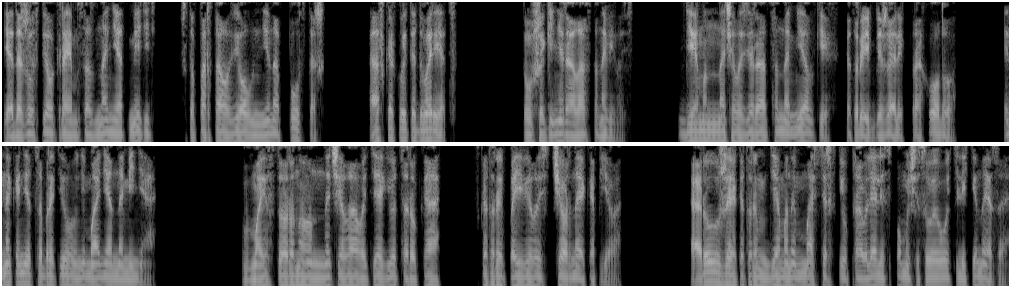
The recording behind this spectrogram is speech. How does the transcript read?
Я даже успел краем сознания отметить, что портал вел не на пустошь, а в какой-то дворец. Туша генерала остановилась. Демон начал озираться на мелких, которые бежали к проходу, и, наконец, обратил внимание на меня. В мою сторону начала вытягиваться рука, в которой появилось черное копье. Оружие, которым демоны мастерски управляли с помощью своего телекинеза.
